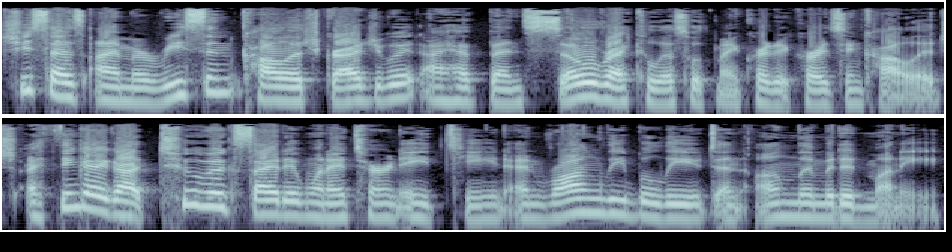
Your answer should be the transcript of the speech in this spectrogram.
She says, I'm a recent college graduate. I have been so reckless with my credit cards in college. I think I got too excited when I turned 18 and wrongly believed in unlimited money.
